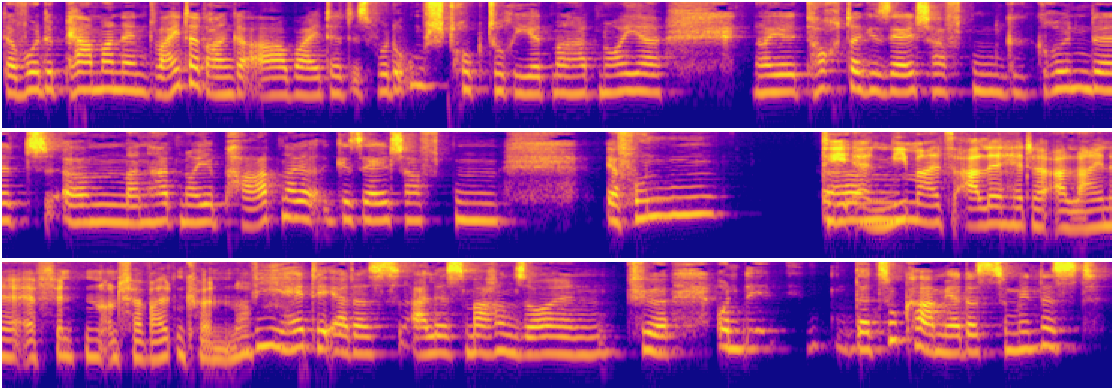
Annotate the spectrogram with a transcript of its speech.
da wurde permanent weiter dran gearbeitet. Es wurde umstrukturiert. Man hat neue neue Tochtergesellschaften gegründet. Ähm, man hat neue Partnergesellschaften erfunden. Die er ähm, niemals alle hätte alleine erfinden und verwalten können. Ne? Wie hätte er das alles machen sollen? Für und dazu kam ja, dass zumindest,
